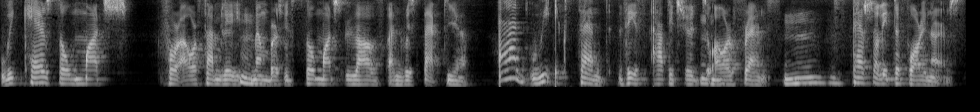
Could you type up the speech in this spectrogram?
We care so much for our family hmm. members with so much love and respect. Yeah. And we extend this attitude to hmm. our friends, hmm. especially to foreigners.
